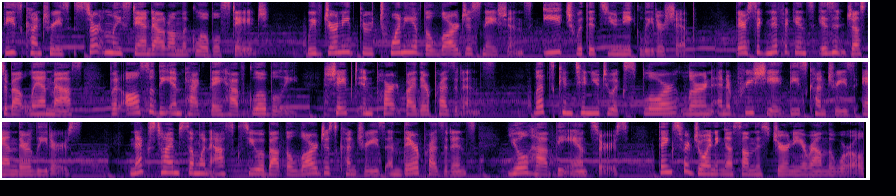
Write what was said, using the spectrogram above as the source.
these countries certainly stand out on the global stage. We've journeyed through 20 of the largest nations, each with its unique leadership. Their significance isn't just about landmass, but also the impact they have globally, shaped in part by their presidents. Let's continue to explore, learn, and appreciate these countries and their leaders. Next time someone asks you about the largest countries and their presidents, you'll have the answers. Thanks for joining us on this journey around the world.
